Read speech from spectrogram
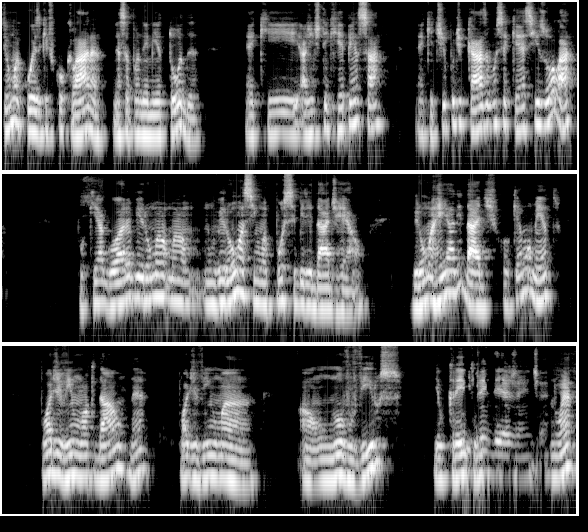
Tem uma coisa que ficou clara nessa pandemia toda, é que a gente tem que repensar é, que tipo de casa você quer se isolar. Porque agora virou uma, uma não virou uma, assim, uma possibilidade real. Virou uma realidade. Qualquer momento pode vir um lockdown, né? Pode vir uma, um novo vírus. Eu creio e que. prender a gente. É. Não é?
